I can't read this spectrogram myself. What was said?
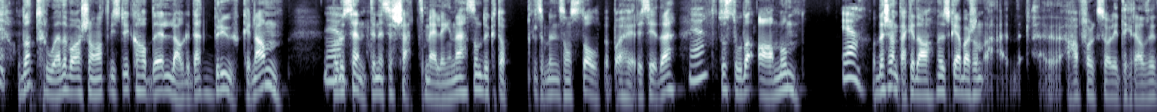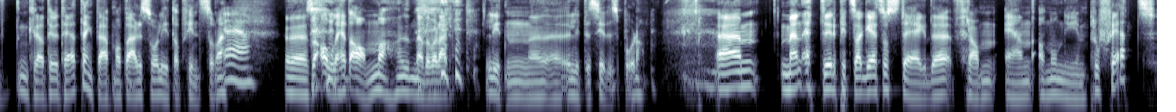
Og da tror jeg det var sånn at hvis du ikke hadde lagd deg et brukernavn Ja. når du sendte inn disse chatmeldingene som dukket opp liksom en sånn stolpe på høyre side, Ja. så sto det Anon. Ja. Og det skjønte jeg ikke da. Det husker jeg bare sånn Har folk så lite kreativitet, tenkte jeg. på en måte Er det så lite oppfinnsomme? Eh, Så alle het Anon, da, nedover der. Liten, eh, lite sidespor, da. Men etter Pizzagate så steg det fram en anonym profet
